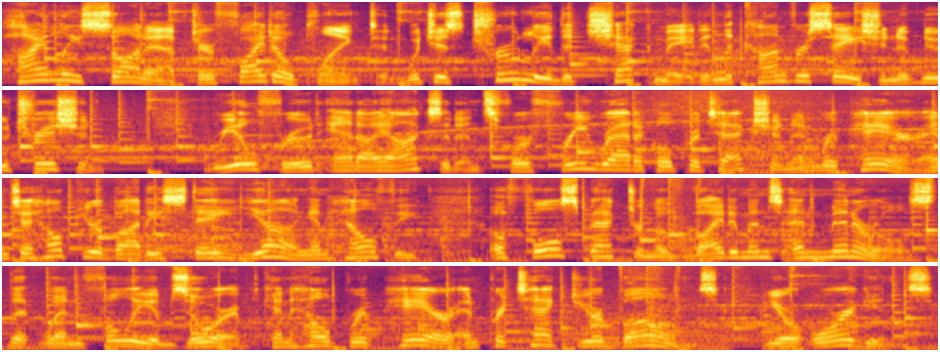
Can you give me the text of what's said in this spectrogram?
highly sought-after phytoplankton, which is truly the checkmate in the conversation of nutrition. Real fruit antioxidants for free radical protection and repair and to help your body stay young and healthy. A full spectrum of vitamins and minerals that when fully absorbed can help repair and protect your bones, your organs,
